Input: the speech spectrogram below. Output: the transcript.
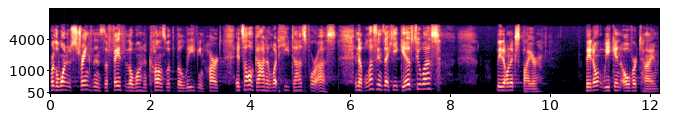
or the one who strengthens the faith of the one who comes with a believing heart. It's all God and what He does for us. And the blessings that He gives to us, they don't expire, they don't weaken over time.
